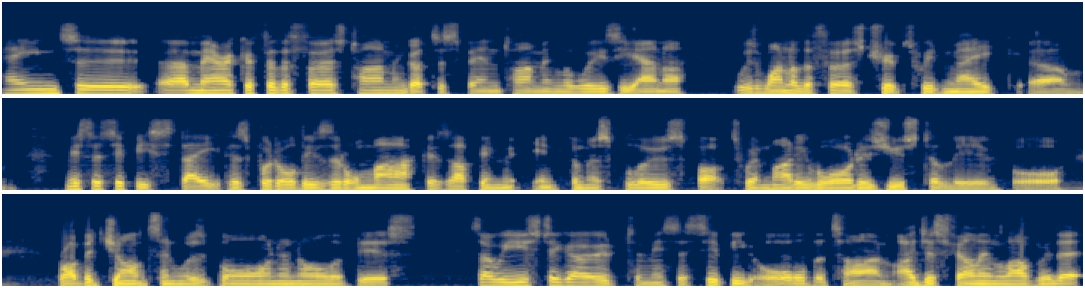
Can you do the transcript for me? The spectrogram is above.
came to America for the first time and got to spend time in Louisiana, it was one of the first trips we'd make. Um, Mississippi State has put all these little markers up in infamous blue spots where Muddy Waters used to live or mm. Robert Johnson was born and all of this. So we used to go to Mississippi all the time. I just fell in love with it.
